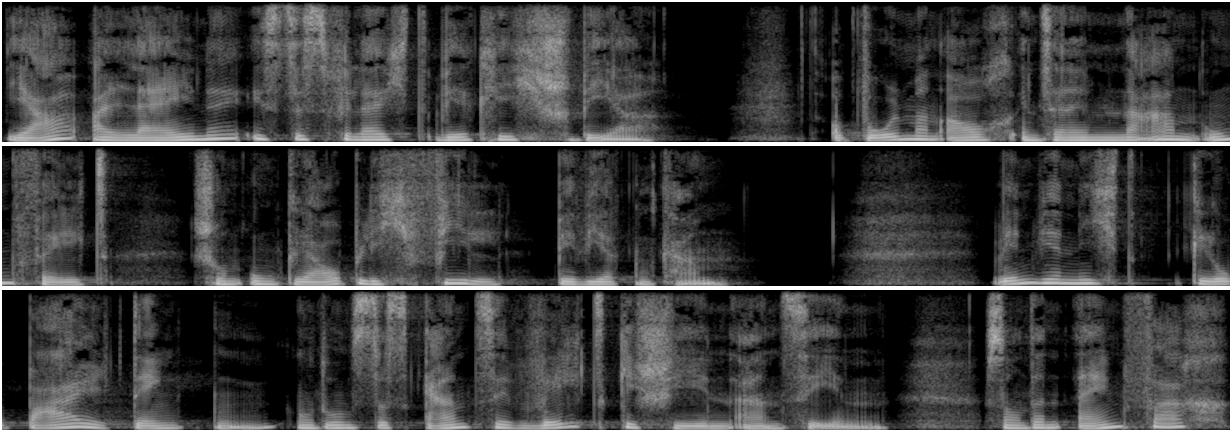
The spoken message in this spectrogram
Ja, alleine ist es vielleicht wirklich schwer, obwohl man auch in seinem nahen Umfeld schon unglaublich viel bewirken kann. Wenn wir nicht global denken und uns das ganze Weltgeschehen ansehen, sondern einfach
